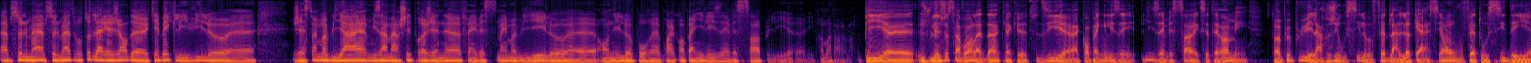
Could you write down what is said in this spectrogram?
Absolument, absolument. Pour toute la région de Québec-Lévis, là, euh, gestion immobilière, mise en marché de projets neufs, investissement immobilier, là, euh, on est là pour, euh, pour accompagner les investisseurs et les, euh, les promoteurs. Puis, euh, je voulais juste savoir là-dedans, quand que tu dis euh, accompagner les, les investisseurs, etc., mais c'est un peu plus élargi aussi. là. Vous faites de la location, vous faites aussi des,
